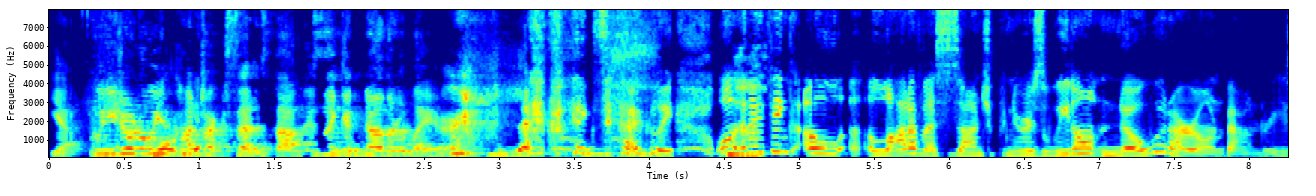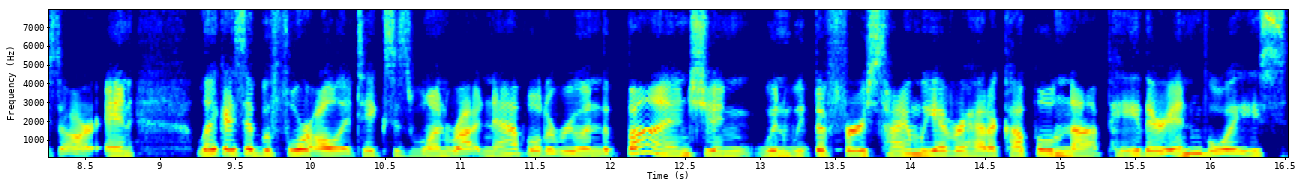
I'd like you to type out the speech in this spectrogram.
yeah when you don't know what your contract says. That is like another layer. Exactly exactly. Well and i think a, a, lot of us as entrepreneurs we don't know what our own boundaries are. And like i said before all it takes is one rotten apple to ruin the bunch. And when we the first time we ever had a couple not pay their invoice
